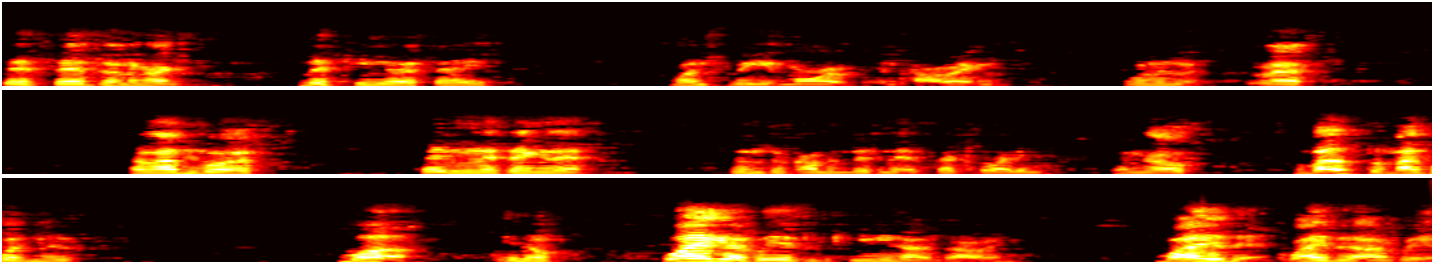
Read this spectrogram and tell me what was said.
They said something like Miss Teen USA wants to be more empowering, women less. A lot of people are taking the thing that swimsuit competition is sexualizing young girls. But, but my question is, what, you know, why exactly is the bikini not empowering? Why is it, why is it automatically,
